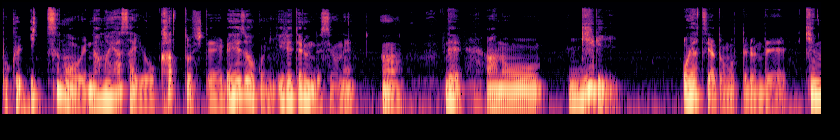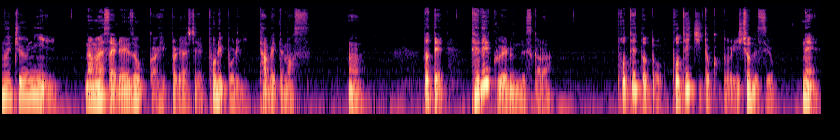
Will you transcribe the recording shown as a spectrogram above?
僕いつも生野菜をカットして冷蔵庫に入れてるんですよね。うん。であのー、ギリおやつやと思ってるんで勤務中に生野菜冷蔵庫から引っ張り出してポリポリ食べてます。うん。だって手で食えるんですから。ポテトとポテチとかと一緒ですよ。ね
